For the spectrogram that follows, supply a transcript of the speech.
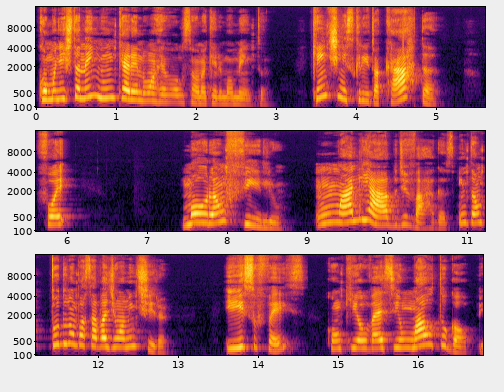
comunista nenhum querendo uma revolução naquele momento. Quem tinha escrito a carta foi Mourão Filho, um aliado de Vargas. Então tudo não passava de uma mentira. E isso fez com que houvesse um autogolpe.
